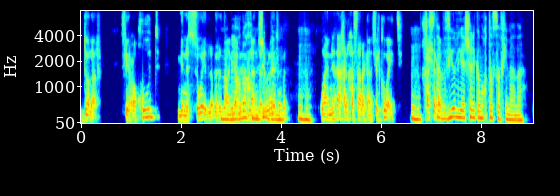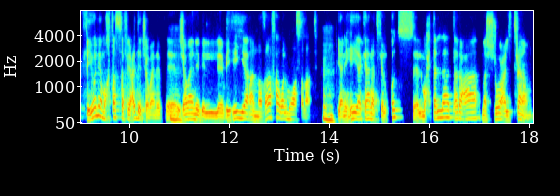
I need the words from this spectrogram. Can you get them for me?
دولار في عقود من السويد لبريطانيا مبلغ ضخم جدا وأن آخر خسارة كانت في الكويت خسرت طيب فيوليا شركة مختصة في ماذا؟ فيوليا مختصة في عدة جوانب، مم. جوانب البيئية، النظافة والمواصلات. مم. يعني هي كانت في القدس المحتلة ترعى مشروع الترام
